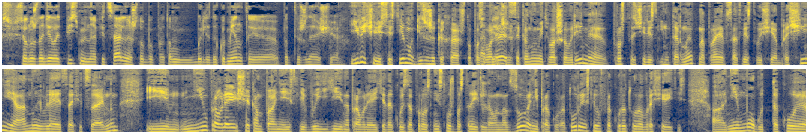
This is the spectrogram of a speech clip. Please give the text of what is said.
Все нужно делать письменно, официально, чтобы потом были документы, подтверждающие. Или через систему ГИС ЖКХ, что позволяет сэкономить ваше время просто через интернет, направив соответствующее обращение. Оно является официальным, и ни управляющая компания, если вы ей направляете такой запрос, ни служба строительного надзора, ни прокуратура, если вы в прокуратуру обращаетесь, а, не могут такое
